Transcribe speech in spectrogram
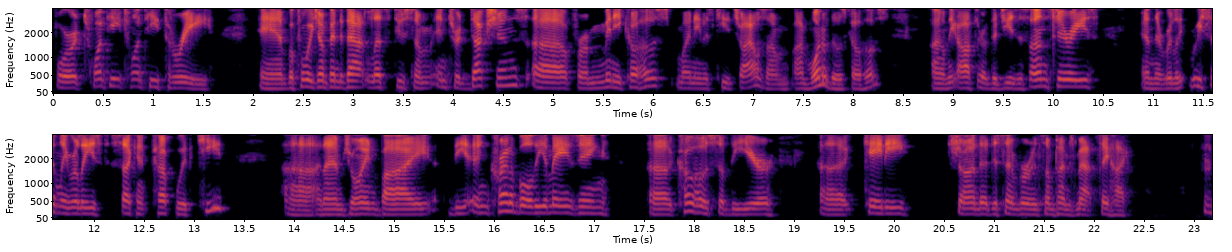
for 2023. And before we jump into that, let's do some introductions uh, for mini co hosts. My name is Keith Giles. I'm, I'm one of those co hosts. I'm the author of the Jesus Un series and the re- recently released Second Cup with Keith. Uh, and I am joined by the incredible, the amazing uh, co hosts of the year, uh, Katie, Shonda, December, and sometimes Matt. Say hi.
